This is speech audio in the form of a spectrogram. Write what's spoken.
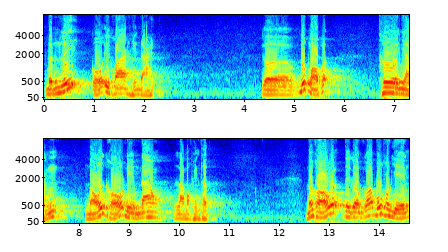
bệnh lý của y khoa hiện đại rồi bước một đó thừa nhận nỗi khổ niềm đau là một hiện thực. Nỗi khổ đó, thì gồm có bốn phương diện.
